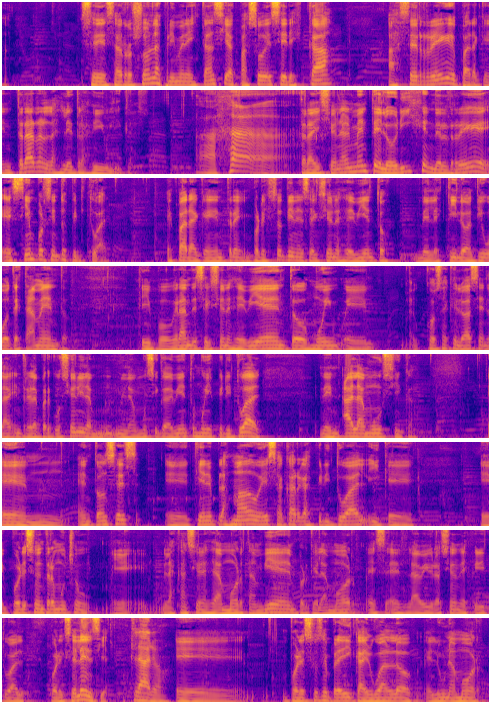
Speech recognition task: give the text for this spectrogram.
se desarrolló en las primeras instancias pasó de ser ska a ser reggae para que entraran las letras bíblicas Ajá. Tradicionalmente el origen del reggae es 100% espiritual. Es para que entren, por eso tienen secciones de vientos del estilo Antiguo Testamento. Tipo grandes secciones de vientos, muy eh, cosas que lo hacen la- entre la percusión y la, música de vientos muy espiritual de- a la música. Em, entonces, eh, tiene plasmado esa carga espiritual y que eh, por eso entra mucho eh, las canciones de amor también, porque el amor es, es la vibración espiritual por excelencia. Claro. Eh, por eso se predica el one love, el un amor,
